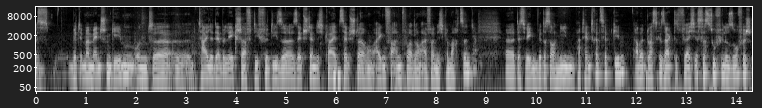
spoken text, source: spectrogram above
es wird immer Menschen geben und äh, Teile der Belegschaft, die für diese Selbstständigkeit, Selbststeuerung, Eigenverantwortung einfach nicht gemacht sind. Ja. Äh, deswegen wird es auch nie ein Patentrezept geben. Aber du hast gesagt, vielleicht ist das zu philosophisch.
